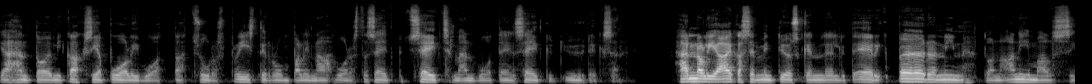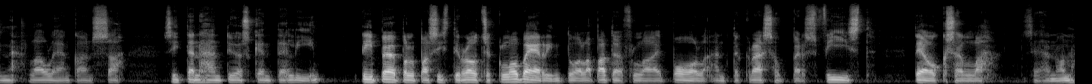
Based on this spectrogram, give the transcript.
ja hän toimi kaksi ja puoli vuotta Judas Priestin rumpalina vuodesta 77 vuoteen 79. Hän oli aikaisemmin työskennellyt Eric Burdenin, tuon Animalsin laulejan kanssa. Sitten hän työskenteli Deep Purple-basisti Roger Gloverin tuolla Butterfly Ball and the Grasshoppers Feast teoksella. Sehän on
